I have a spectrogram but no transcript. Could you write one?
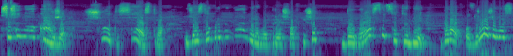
Сусано каже: що ти, сестро, я з добрими намірами прийшов, і щоб довести це тобі, давай одружимось,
